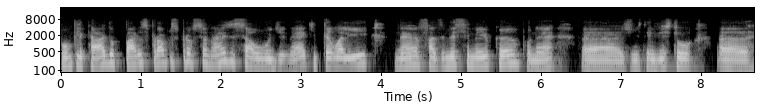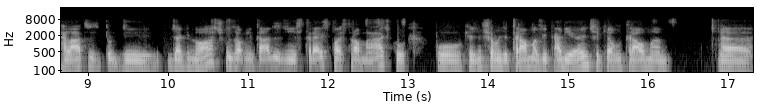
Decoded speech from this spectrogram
complicado para os próprios profissionais de saúde, né, que estão ali, né, fazendo esse meio campo, né, uh, a gente tem visto uh, relatos de diagnósticos aumentados de estresse pós-traumático, por que a gente chama de trauma vicariante, que é um trauma Uh,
